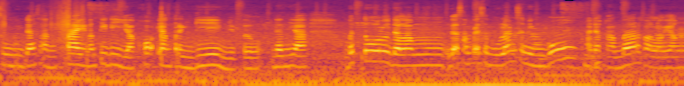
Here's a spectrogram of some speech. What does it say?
Sudah santai nanti dia kok yang pergi gitu. Dan ya betul dalam nggak sampai sebulan seminggu ada kabar kalau yang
